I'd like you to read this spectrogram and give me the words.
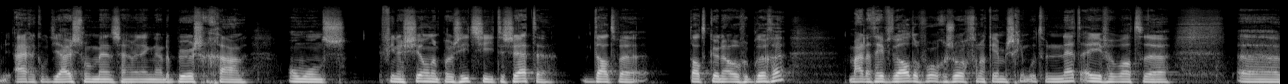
eigenlijk op het juiste moment zijn we denk ik naar de beurs gegaan om ons financieel in een positie te zetten dat we dat kunnen overbruggen. Maar dat heeft wel ervoor gezorgd van oké, misschien moeten we net even wat. Uh, uh,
